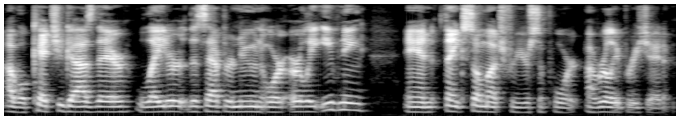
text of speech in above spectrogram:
I will catch you guys there later this afternoon or early evening. And thanks so much for your support. I really appreciate it.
